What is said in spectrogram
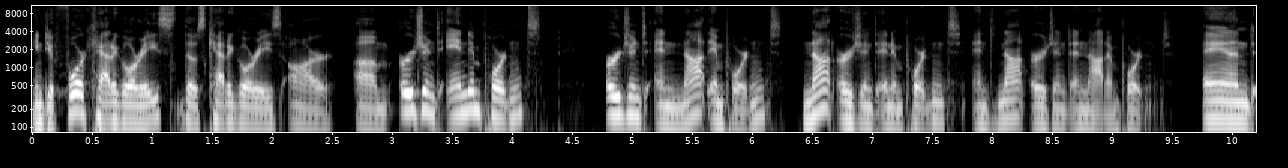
into four categories. Those categories are um, urgent and important, urgent and not important, not urgent and important, and not urgent and not important. And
